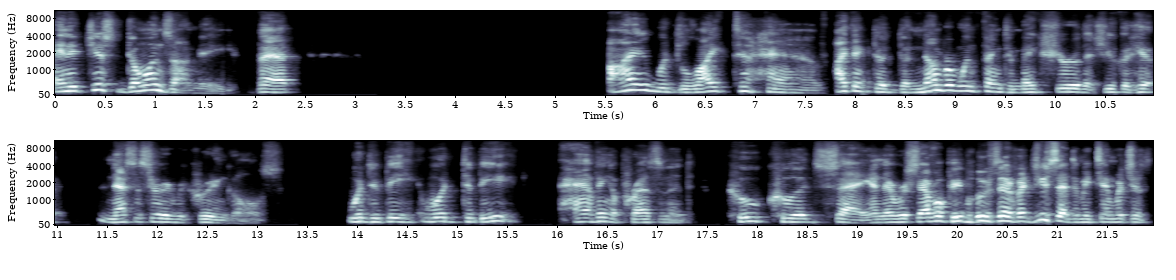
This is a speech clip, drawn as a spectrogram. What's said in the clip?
and it just dawns on me that I would like to have, I think the, the number one thing to make sure that you could hit necessary recruiting goals would to be would to be having a president who could say, and there were several people who said what you said to me, Tim, which is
